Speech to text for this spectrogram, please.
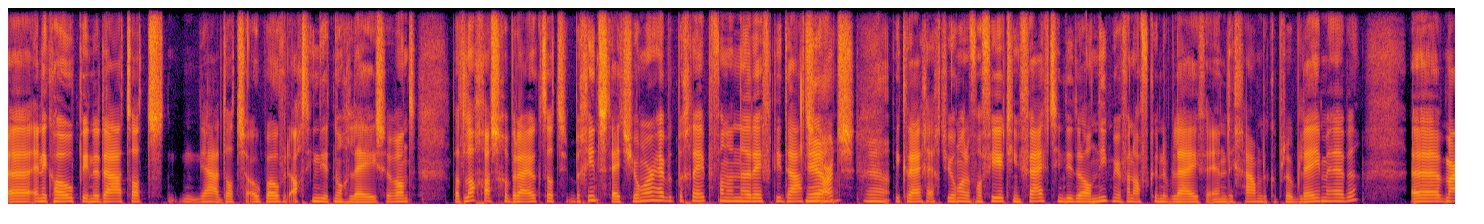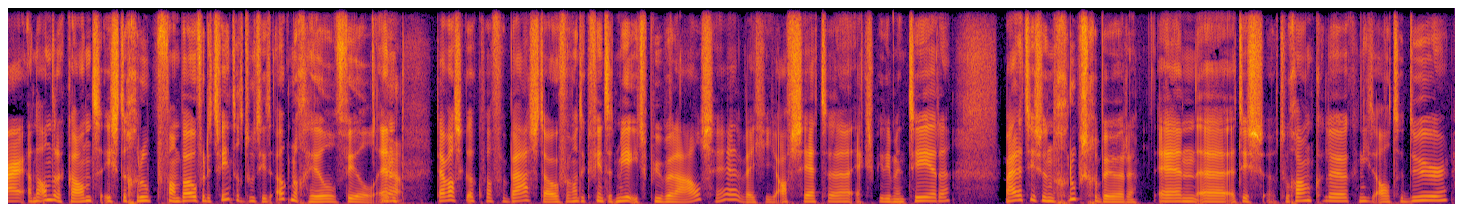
Eh, en ik hoop inderdaad dat, ja, dat ze ook boven de 18 dit nog lezen. Want dat lachgasgebruik, dat begint steeds jonger, heb ik begrepen van een eh, revalidatiearts. Ja. Die krijgen echt jongeren van 14, 15 die er al niet meer vanaf kunnen blijven en lichamelijke problemen hebben. Eh, maar aan de andere kant is de groep van boven de 20 doet dit ook nog heel veel. En Ja. daar was ik ook wel verbaasd over, want ik vind het meer iets puberaals. Hè? Weet je, je afzetten, experimenteren. Maar het is een groepsgebeuren. En het is toegankelijk, niet al te duur.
